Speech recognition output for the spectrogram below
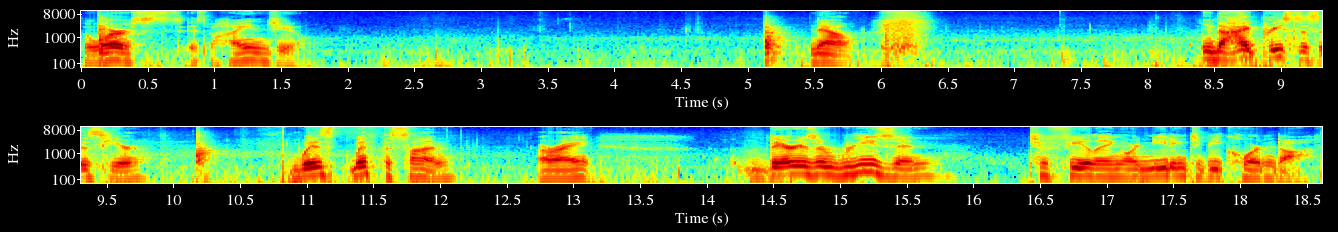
The worst is behind you. Now, the high priestess is here with with the sun, all right? There is a reason to feeling or needing to be cordoned off.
